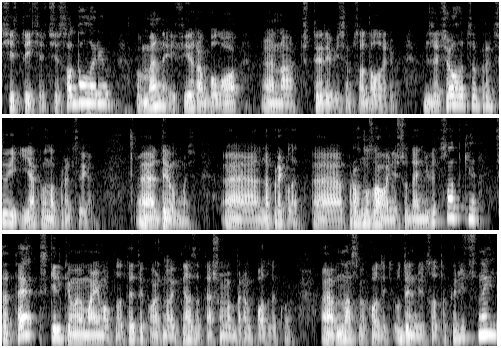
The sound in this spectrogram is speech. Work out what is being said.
6600 доларів, в мене ефіра було е, на 4800 доларів. Для чого це працює і як воно працює? Е, Дивимось. Е, Наприклад, прогнозовані щоденні відсотки це те, скільки ми маємо платити кожного дня за те, що ми беремо позику. В нас виходить 1% річний,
